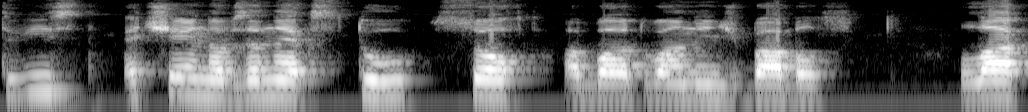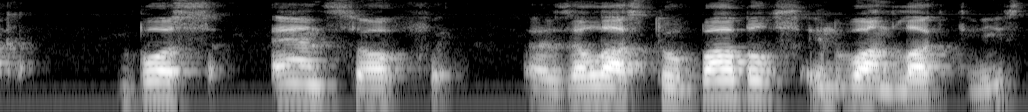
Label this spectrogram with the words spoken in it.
Twist a chain of the next two soft about 1 inch bubbles. Lock both ends of Uh, the last two bubbles in one lock twist.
